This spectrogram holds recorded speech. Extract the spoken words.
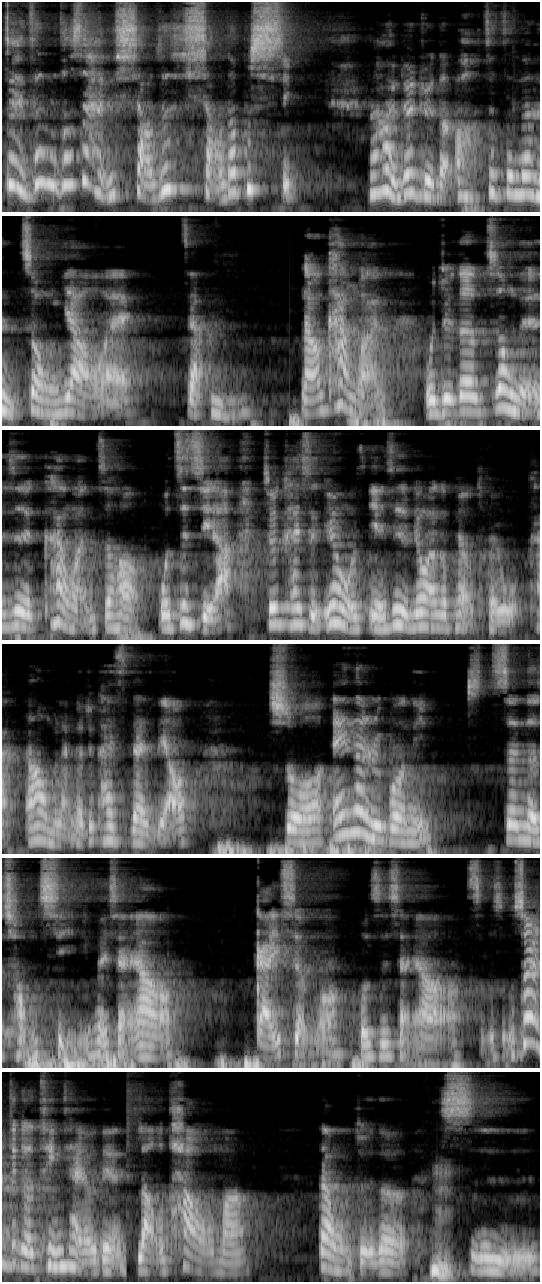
对，真的都是很小，就是小到不行。然后你就觉得哦，这真的很重要哎，这样，嗯。然后看完，我觉得重点是看完之后，我自己啦就开始，因为我也是有另外一个朋友推我看，然后我们两个就开始在聊。说，哎、欸，那如果你真的重启，你会想要改什么，或是想要什么什么？虽然这个听起来有点老套吗？但我觉得是、嗯、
